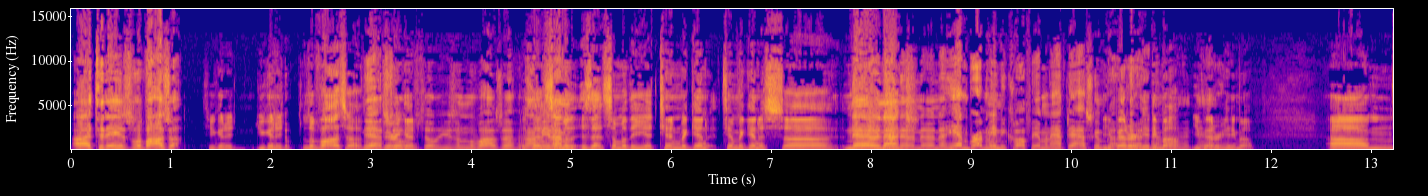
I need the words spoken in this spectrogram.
Uh, today is Lavazza. So you're gonna you're gonna Lavazza. Yeah, very still, good. still using Lavazza. Is I that, mean, some of, the- is that some of the uh, Tim McGinnis, Tim McGinnis? Uh, no, no, no, no, no. He hadn't brought me any coffee. I'm going to have to ask him You better that. hit him up. You yeah. better hit him up. Um,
